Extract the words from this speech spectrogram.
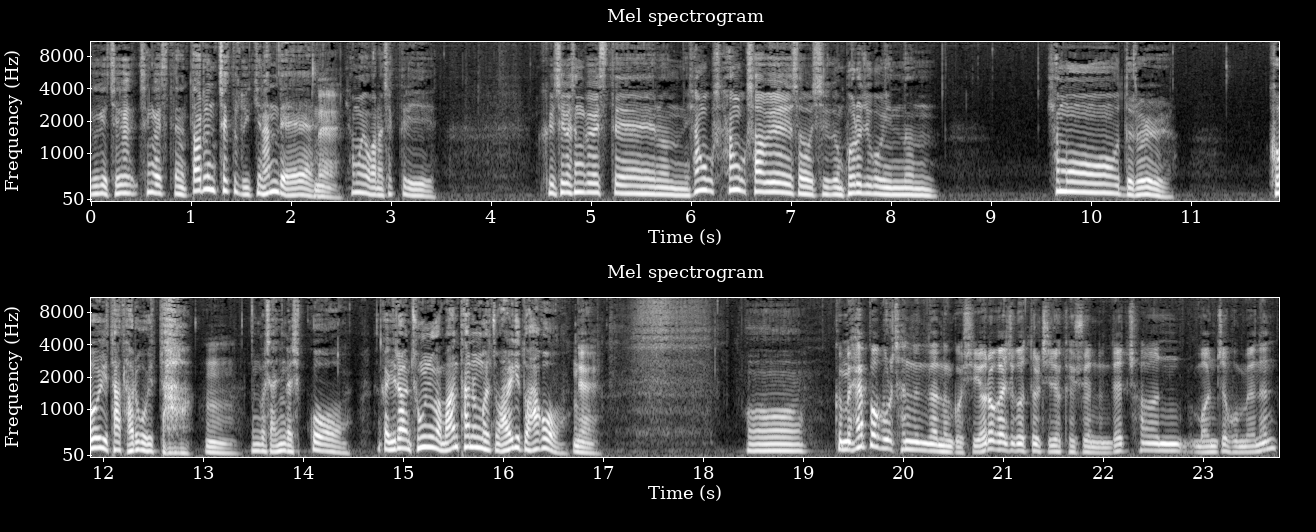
그게 제가 생각했을 때는 다른 책들도 있긴 한데, 네. 혐오에 관한 책들이. 그 제가 생각했을 때는 한국, 한국 사회에서 지금 벌어지고 있는 혐오들을 거의 다 다루고 있다는 음. 것이 아닌가 싶고, 그러니까 이러한 종류가 많다는 걸 좀 알기도 하고, 네. 어, 그러면 해법으로 찾는다는 것이 여러 가지 것들 지적해 주셨는데 천 먼저 보면은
